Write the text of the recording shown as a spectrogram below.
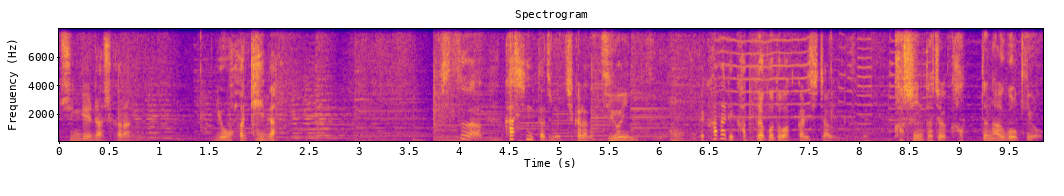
信玄らしからぬ弱気な。実は家臣たちの力が強いんですよ、うん、でかなり勝手なことばっかりしちゃうんですね。家臣たちが勝手な動きを。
